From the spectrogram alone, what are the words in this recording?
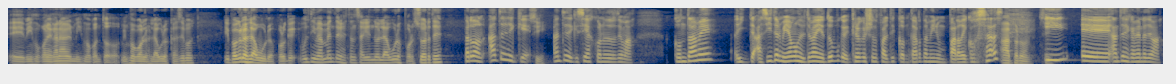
eh, mismo con el canal, mismo con todo, mismo con los laburos que hacemos. ¿Y por qué los laburos? Porque últimamente nos están saliendo laburos, por suerte. Perdón, antes de que, Sí. antes de que sigas con otro tema, contame, y así terminamos el tema de YouTube, porque creo que yo falté contar también un par de cosas. Ah, perdón. sí. Y eh, antes de cambiar de tema,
